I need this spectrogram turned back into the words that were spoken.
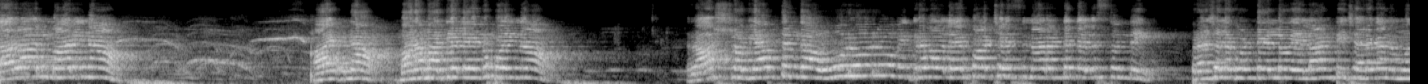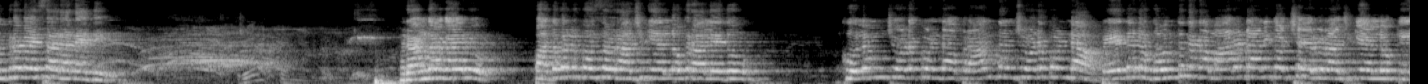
తరాలు మారినా ఆయన మన మధ్య లేకపోయినా రాష్ట్ర వ్యాప్తంగా ఊరూరు విగ్రహాలు ఏర్పాటు చేస్తున్నారంటే తెలుస్తుంది. ప్రజల గుండెల్లో ఎలాంటి చెరగని ముద్ర వేశారనేది. రంగా గారు పదవుల కోసం రాజకీయాల్లోకి రాలేదు. కులం చూడకుండా ప్రాంతం చూడకుండా పేదల గొంతుకగా మారడానికి వచ్చారు రాజకీయాల్లోకి.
